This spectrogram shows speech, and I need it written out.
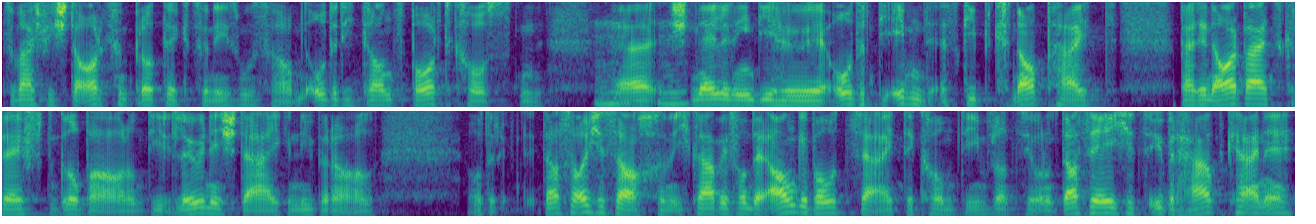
zum Beispiel starken Protektionismus haben oder die Transportkosten mhm. äh, mhm. schneller in die Höhe oder die, eben, es gibt Knappheit bei den Arbeitskräften global und die Löhne steigen überall. Oder da solche Sachen. Ich glaube, von der Angebotsseite kommt die Inflation. Und da sehe ich jetzt überhaupt keine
